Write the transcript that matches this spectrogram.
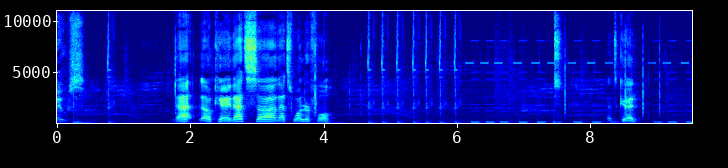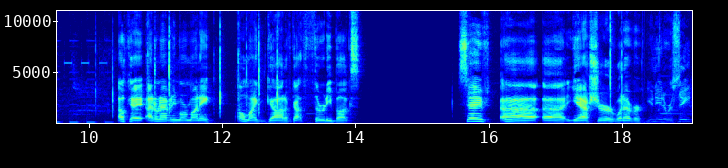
deuce. That... Okay, that's, uh, that's wonderful. That's good. Okay, I don't have any more money. Oh my god, I've got 30 bucks. Saved, uh, uh, yeah, sure, whatever. You need a receipt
